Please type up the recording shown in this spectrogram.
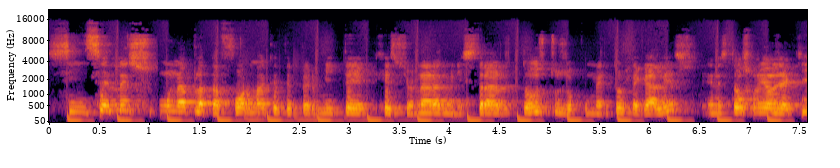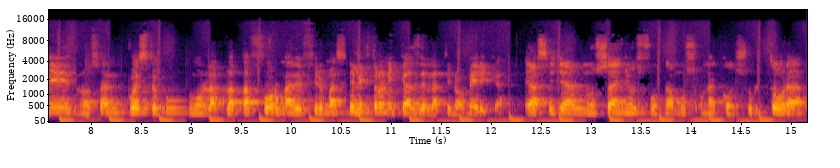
Cincel es una plataforma que te permite gestionar, administrar todos tus documentos legales. En Estados Unidos y aquí nos han puesto como la plataforma de firmas electrónicas de Latinoamérica. Hace ya unos años fundamos una consultora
